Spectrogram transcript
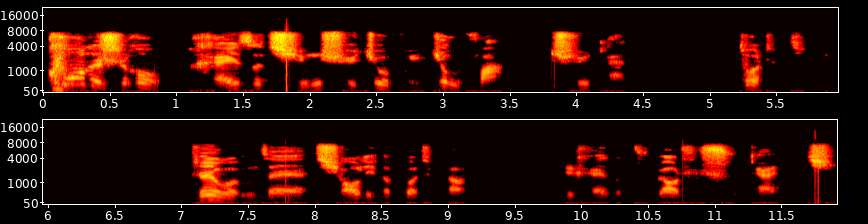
哭的时候，孩子情绪就会诱发躯干脱症所以我们在调理的过程当中。孩子主要是疏肝理气，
